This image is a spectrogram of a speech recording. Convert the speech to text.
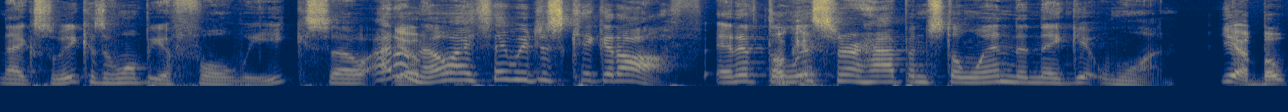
next week because it won't be a full week. So I don't Yep. know. I say we just kick it off, and if the Okay. listener happens to win, then they get one. Yeah, but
